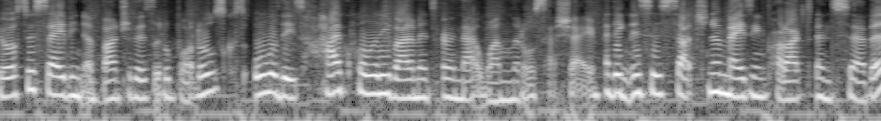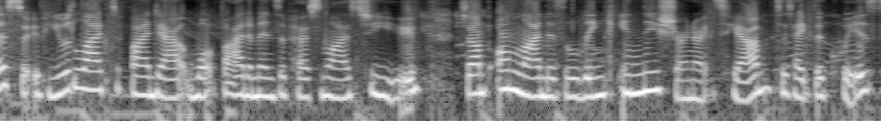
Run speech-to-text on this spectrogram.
You're also saving a bunch of those little bottles because all of these high quality vitamins are in that one little sachet. I think this is such an amazing product and service. So if you would like to find out what vitamins are personalized to you, jump online. There's a link in the show notes here to take the quiz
